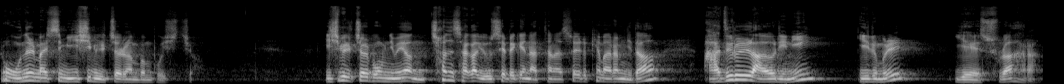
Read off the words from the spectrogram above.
오늘 말씀 21절을 한번 보시죠. 21절 보면 천사가 요셉에게 나타나서 이렇게 말합니다. 아들을 낳으리니 이름을 예수라 하라.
